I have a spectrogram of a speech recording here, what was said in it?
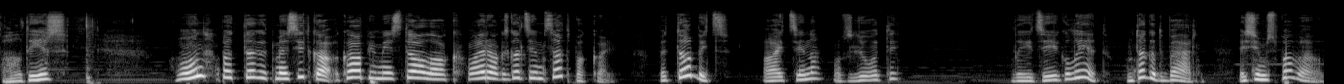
Paldies! Un pat tagad mēs it kā kāpjamies tālāk, vairākus gadsimtus atpakaļ, bet Tobits aicina uz ļoti līdzīgu lietu. Un tagad, bērni, es jums pavēlu,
